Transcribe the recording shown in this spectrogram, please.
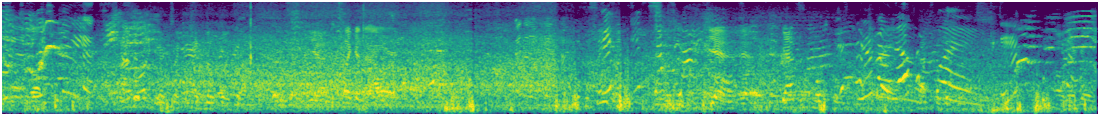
which is awesome. I have one here. It's like I don't like that. Yeah, it's like an hour. It's. Yeah, yeah. That's most places. Oh, there goes.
